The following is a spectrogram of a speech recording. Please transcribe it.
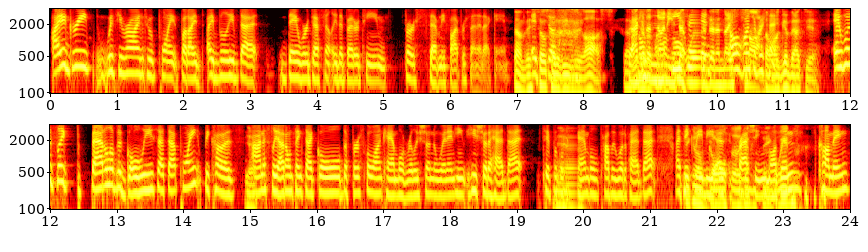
I agree with you, Ryan, to a point, but I I believe that they were definitely the better team for seventy five percent of that game. no, they it's still could have easily lost. That's Back in the no- nineties, that would have been a nice oh, 100%. So I'll give that to you. It was like battle of the goalies at that point because Yeah. honestly, I don't think that goal, the first goal on Campbell, really shouldn't have went in. He he should have had that. Typical Yeah. Campbell probably would have had that. I think Speaking maybe a goals that didn't crashing Muzzin coming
